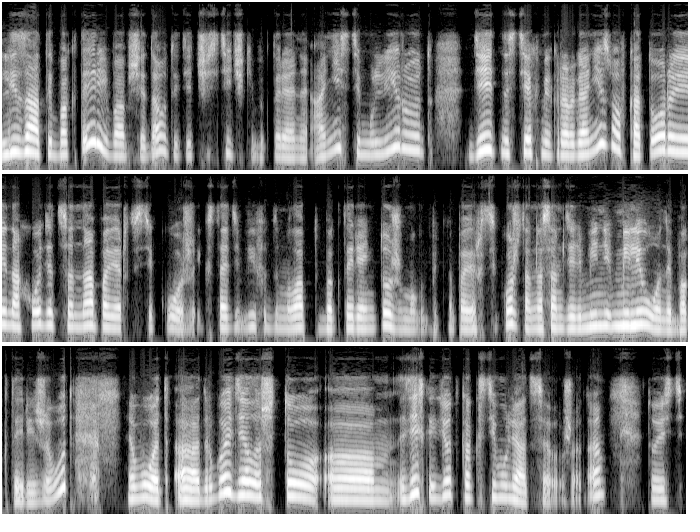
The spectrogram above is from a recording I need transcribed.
лизаты бактерий вообще, да, вот эти частички бактериальные, они стимулируют деятельность тех микроорганизмов, которые находятся на поверхности кожи. И, кстати, бифидом и лаптобактерии, они тоже могут быть на поверхности кожи, там на самом деле миллионы бактерий живут. Вот. А другое дело, что э, здесь идет как стимуляция уже, да, то есть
